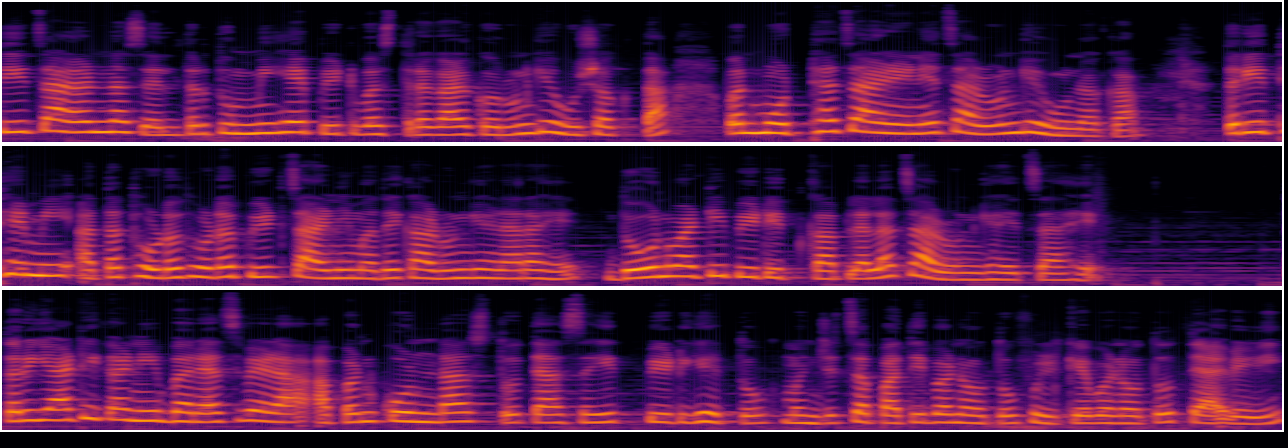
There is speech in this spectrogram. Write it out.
ती चाळण नसेल तर तुम्ही हे पीठ वस्त्रगाळ करून घेऊ शकता पण मोठ्या चाळणीने चाळून घेऊ नका. तर इथे मी आता थोडं थोडं पीठ चाळणीमध्ये काढून घेणार आहे. दोन वाटी पीठ इतकं आपल्याला चाळून घ्यायचं आहे. तर या ठिकाणी बऱ्याच वेळा आपण कोंडा असतो त्यासहित पीठ घेतो म्हणजे चपाती बनवतो फुलके बनवतो त्यावेळी.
